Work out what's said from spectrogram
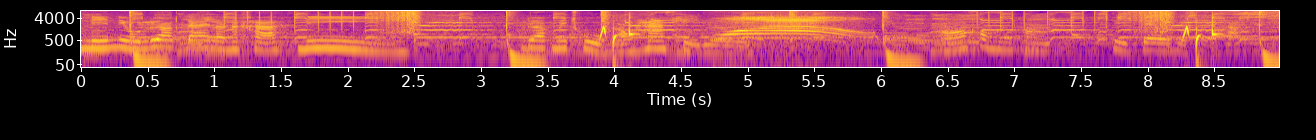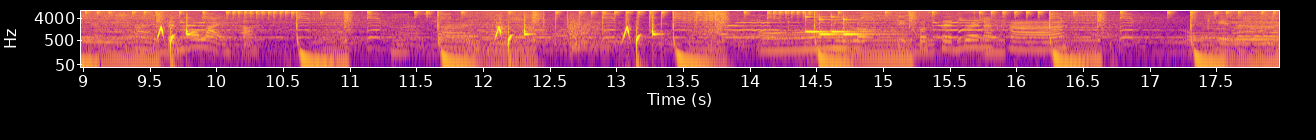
อนนี้นิวเลือกได้แล้วนะคะ นี่ เลือกไม่ถูกเอาห้าสีเลย อ๋อของหนูค่ะสีเจลเฉยๆค่ะ ใช่เป็นเท่าไหร่คะ ใช่ค่ะอ๋อ มีลด10%ด้วยนะคะ โอเคเลย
